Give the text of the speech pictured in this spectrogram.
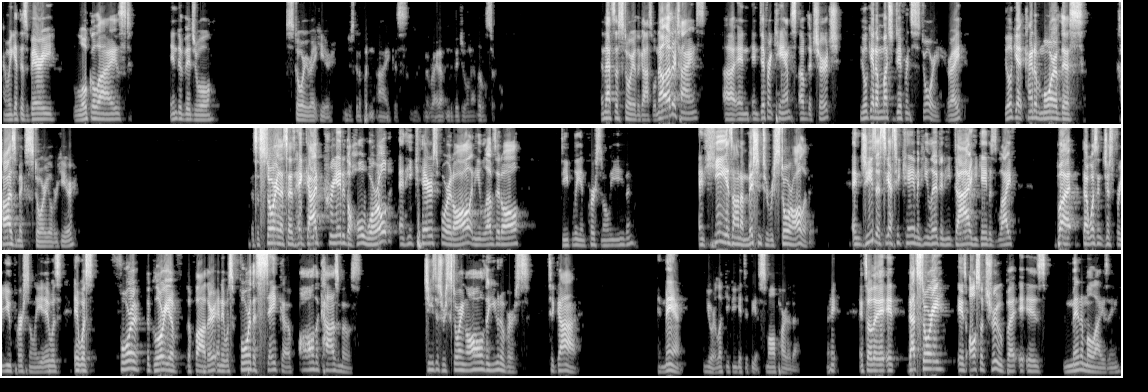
And we get this very localized, individual story right here. I'm just going to put an I because I'm going to write out individual in that little circle. And that's the story of the gospel. Now, other times, uh, in, in different camps of the church, you'll get a much different story, right? You'll get kind of more of this cosmic story over here. It's a story that says, hey, God created the whole world and he cares for it all and he loves it all deeply and personally, even. And he is on a mission to restore all of it. And Jesus, yes, he came and he lived and he died, he gave his life, but that wasn't just for you personally. It was, it was for the glory of the Father and it was for the sake of all the cosmos. Jesus restoring all the universe to God. And man, you are lucky if you get to be a small part of that, right? And so the, it, that story is also true, but it is minimalizing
